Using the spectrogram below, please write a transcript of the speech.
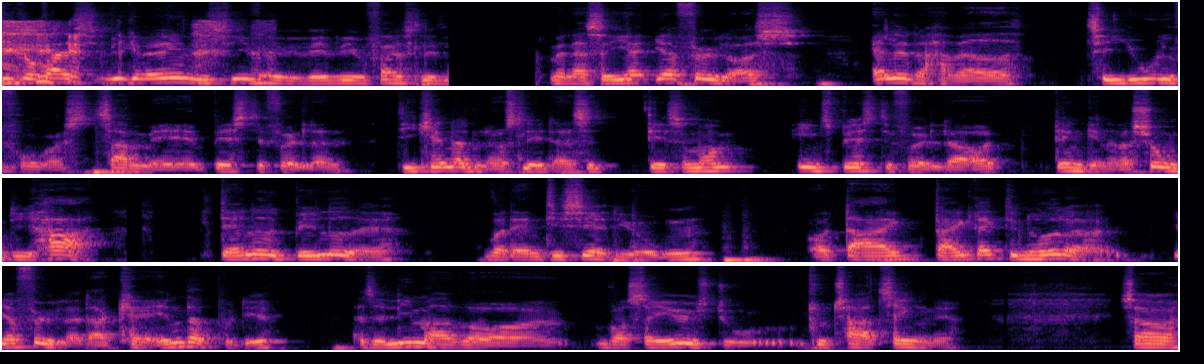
vi kan, faktisk, vi kan jo egentlig sige, hvad vi vil. Vi er jo faktisk lidt... Men altså, jeg, jeg føler også, alle, der har været til julefrokost sammen med bedsteforældrene, de kender den også lidt. Altså, det er som om ens bedsteforældre og den generation, de har dannet et billede af, hvordan de ser de unge. Og der er ikke, der er ikke rigtig noget, der, jeg føler, der kan ændre på det. Altså lige meget, hvor, hvor seriøst du, du tager tingene, så,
